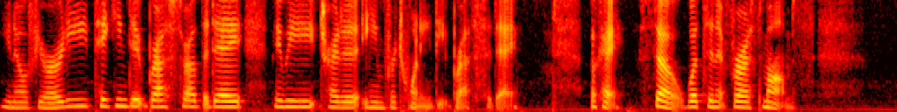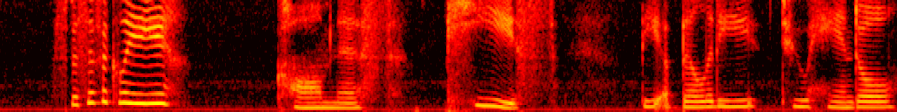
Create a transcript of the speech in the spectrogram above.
You know, if you're already taking deep breaths throughout the day, maybe try to aim for 20 deep breaths a day. Okay, so what's in it for us moms? Specifically, calmness, peace, the ability to handle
